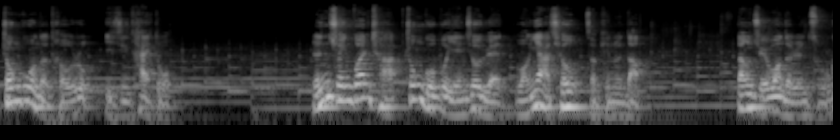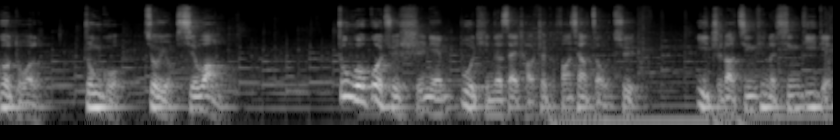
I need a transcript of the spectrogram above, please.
中共的投入已经太多。人权观察中国部研究员王亚秋则评论道：“当绝望的人足够多了，中国就有希望了。中国过去十年不停地在朝这个方向走去，一直到今天的新低点，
